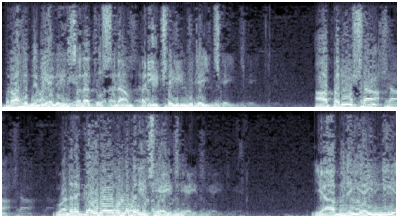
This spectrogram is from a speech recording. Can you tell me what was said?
ഇബ്രാഹിം നബി അലി സ്വലാത്തു വസ്സലാം പരീക്ഷയിൽ വിജയിച്ചു. ആ പരീക്ഷ വളരെ ഗൗരവമുള്ള പരീക്ഷയായിരുന്നു. യാബനയ്യ ഇന്നി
